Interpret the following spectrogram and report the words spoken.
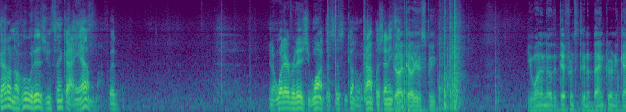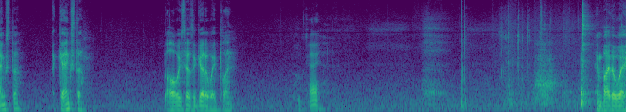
I don't know who it is you think I am, but you know, whatever it is you want, this isn't going to accomplish anything. Did I tell you to speak? You want to know the difference between a banker and a gangster? A gangster always has a getaway plan. Okay. And by the way,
